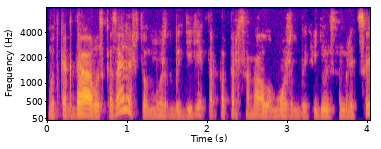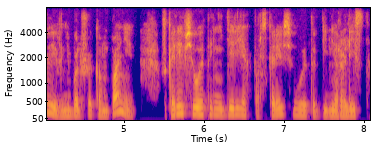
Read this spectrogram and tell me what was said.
Вот когда вы сказали, что может быть директор по персоналу может быть в единственном лице и в небольшой компании, скорее всего, это не директор, скорее всего, это генералист.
